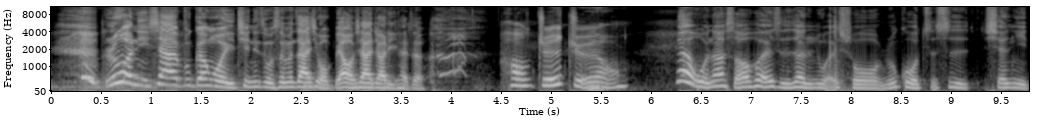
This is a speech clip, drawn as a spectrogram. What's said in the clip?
如果你现在不跟我以情侣主身份在一起，我不要，我现在就要离开这。”好决绝哦。嗯因为我那时候会一直认为说，如果只是先以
